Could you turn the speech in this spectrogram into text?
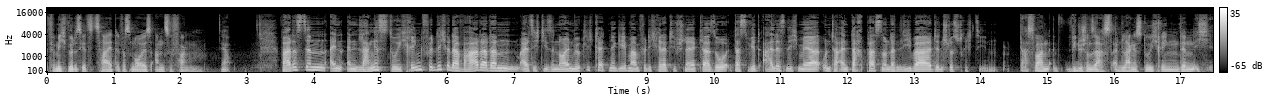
für mich wird es jetzt Zeit, etwas Neues anzufangen. War das denn ein, ein langes Durchringen für dich oder war da dann, als sich diese neuen Möglichkeiten ergeben haben, für dich relativ schnell klar, so, das wird alles nicht mehr unter ein Dach passen und dann lieber den Schlussstrich ziehen? Das war, wie du schon sagst, ein langes Durchringen, denn ich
